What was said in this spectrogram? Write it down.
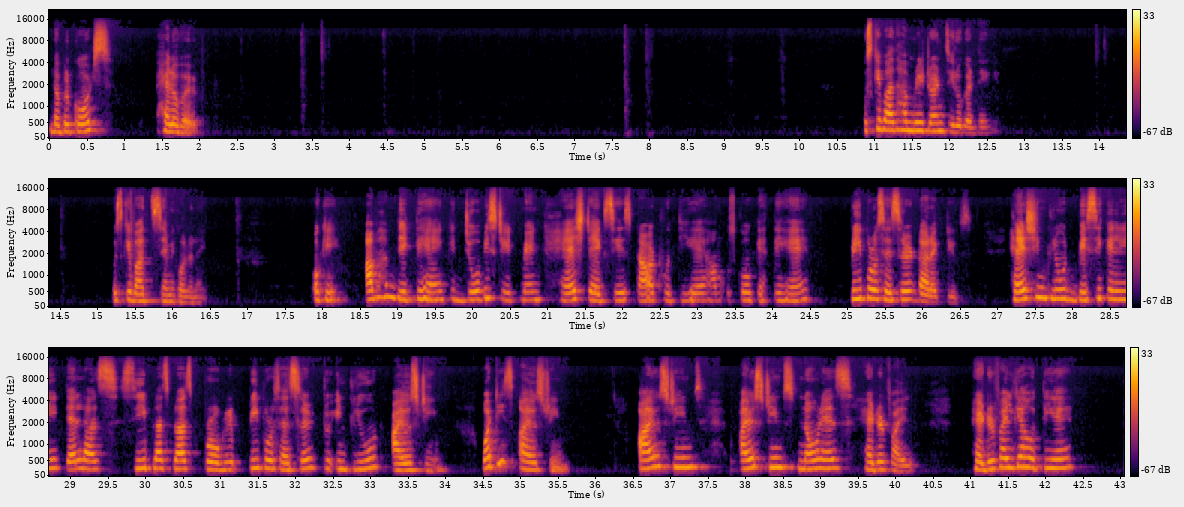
double quotes, hello world उसके बाद हम रिटर्न ज़ीरो कर देंगे। उसके बाद सेमी कॉलन आएगा। ओके अब हम देखते हैं कि जो भी स्टेटमेंट हैश टैग से स्टार्ट होती है, हम उसको कहते हैं preprocessor directives hash include basically tell us C plus plus preprocessor to include iostream what is iostream io header file क्या होती है?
